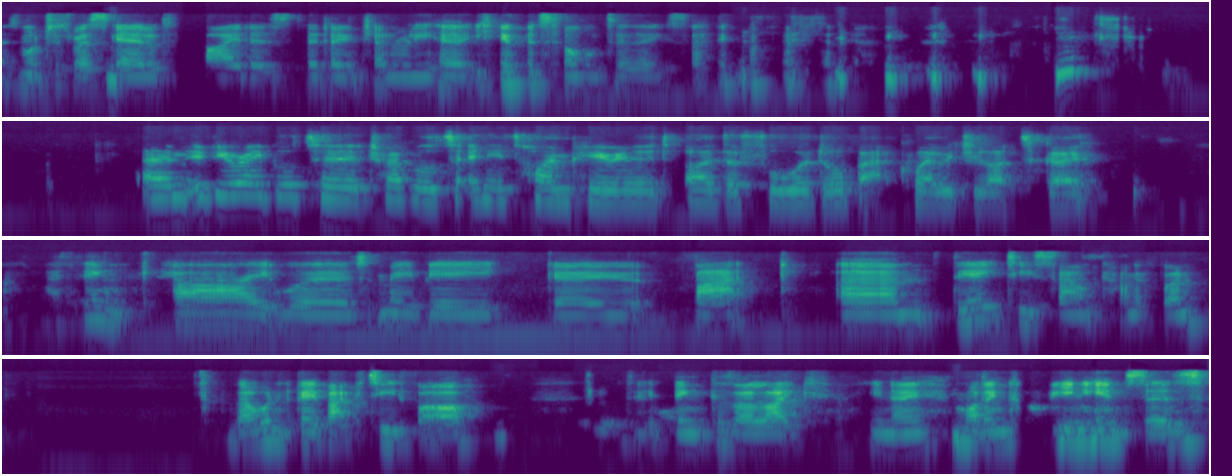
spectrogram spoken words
as much as we're scared of spiders, they don't generally hurt you at all, do they? So. um, if you're able to travel to any time period, either forward or back, where would you like to go? I think I would maybe go back. Um, the 80s sound kind of fun I wouldn't go back too far. I think because I like you know modern conveniences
